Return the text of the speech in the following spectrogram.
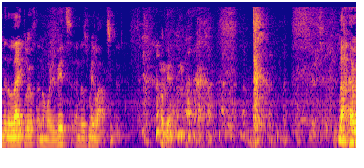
met een lijklucht en dan word je wit en dat is melaats natuurlijk. Oké. Nou,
